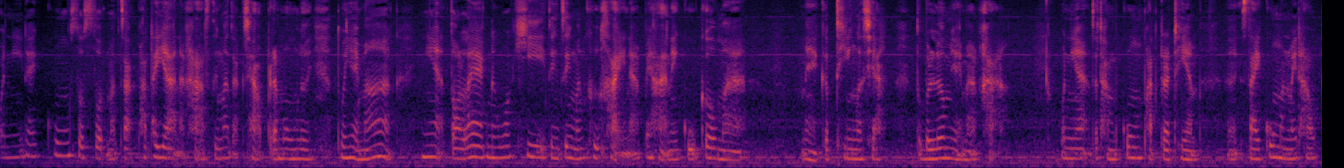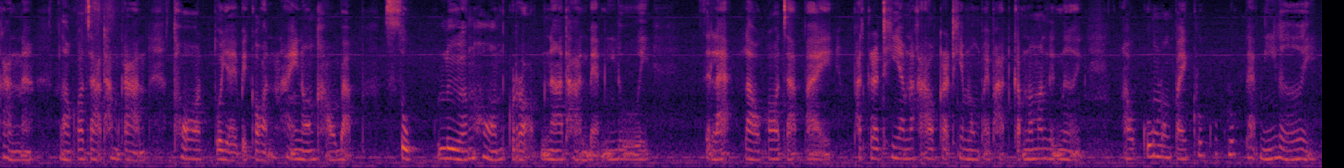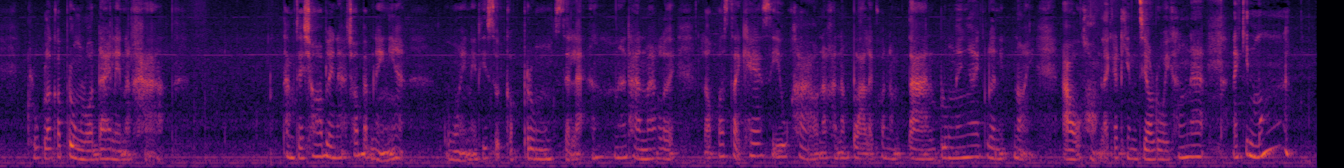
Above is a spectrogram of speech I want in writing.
วันนี้ได้กุ้งสดๆ มาจากพัทยานะคะ ซื้อมาจากชาวประมงเลย ตัวใหญ่มาก เนี่ยตอนแรกนึกว่าขี้จริง ๆ มันคือไข่นะ ไปหาใน Google มาแหมเกือบทิ้งแล้วเชียตัวเบลเริ่มใหญ่มากค่ะ วันนี้จะทำกุ้งผัดกระเทียมไซส์กุ้งมันไม่เท่ากันนะ เราก็จะทำการทอดตัวใหญ่ไปก่อน ให้น้องเขาแบบสุกเหลืองหอมกรอบน่าทานแบบนี้เลย เสร็จแล้วเราก็จะไปผัดกระเทียมนะคะ เอากระเทียมลงไปผัดกับน้ำมันหรือเนย เอากุ้งลงไปคลุกคลุกแบบนี้เลย คลุกแล้วก็ปรุงรสได้เลยนะคะตามใจชอบเลยนะ ชอบแบบไหนเนี่ย โอ้ยในที่สุดก็ปรุงเสร็จแล้วน่าทานมากเลยแล้วก็ใส่แค่ซีอิ๊วขาวนะคะ น้ำปลาแล้วก็น้ำตาล ปรุงง่าย ๆ เกลือนิดหน่อย เอาหอมและกระเทียมเจียวโรยข้างหน้าน่ากินมาก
